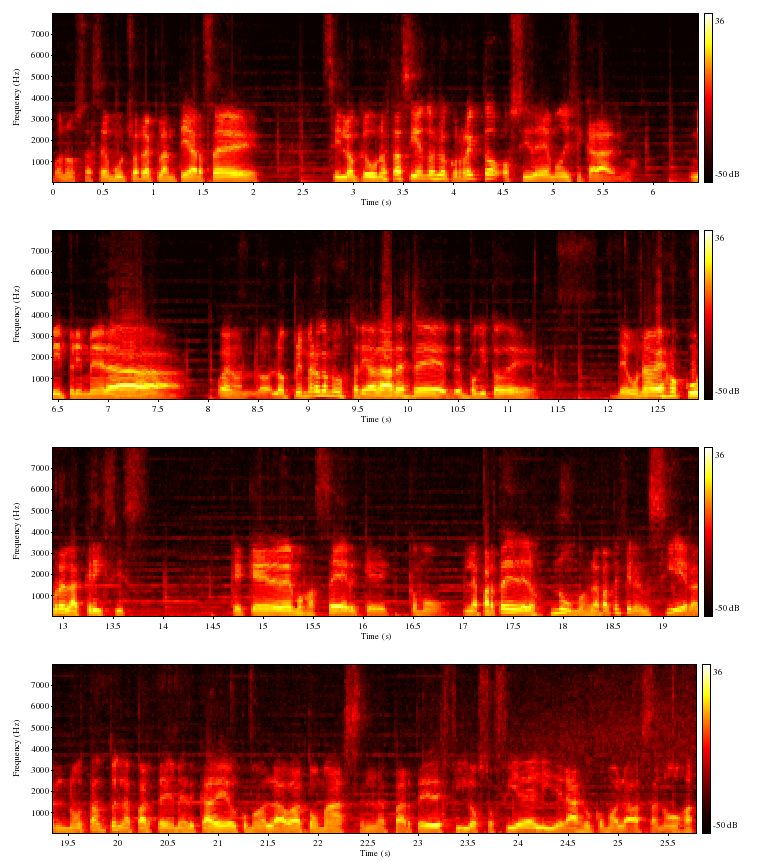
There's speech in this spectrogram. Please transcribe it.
bueno, se hace mucho replantearse si lo que uno está haciendo es lo correcto o si debe modificar algo. Mi primera, bueno, lo, primero que me gustaría hablar es de, un poquito de, de una vez ocurre la crisis, que qué debemos hacer, que como la parte de los números, la parte financiera, no tanto en la parte de mercadeo como hablaba Tomás, en la parte de filosofía de liderazgo como hablaba Sanoja,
